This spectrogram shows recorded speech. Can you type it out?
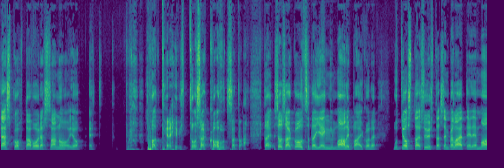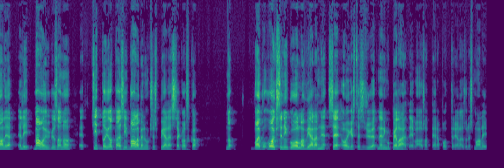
tässä kohtaa voida sanoa jo, että Potter ei vittu osaa koutsata. Tai se osaa koutsata jengin maalipaikoille, mutta jostain syystä sen pelaajat ei tee maalia. Eli mä voin kyllä sanoa, että sit on jotain siinä valmennuksessa pielessä, koska vai voiko se niinku olla vielä se oikeasti se syy, että ne niinku pelaajat ei vaan osaa tehdä potterialaisuudessa maalia.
